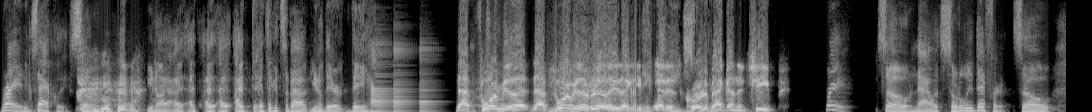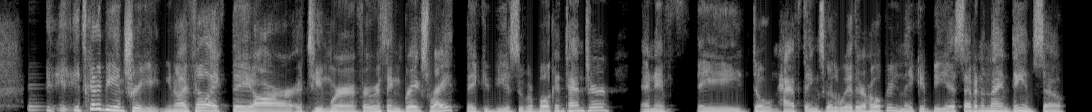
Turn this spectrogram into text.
Right, exactly. So, you know, I, I, I, I think it's about you know they're they have that formula. That formula really, like you said, is quarterback on the cheap. Right. So now it's totally different. So it, it's going to be intriguing. You know, I feel like they are a team where if everything breaks right, they could be a Super Bowl contender, and if they don't have things go the way they're hoping, they could be a seven and nine team. So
